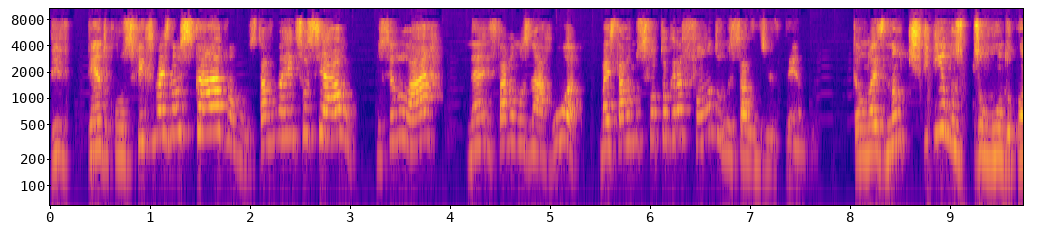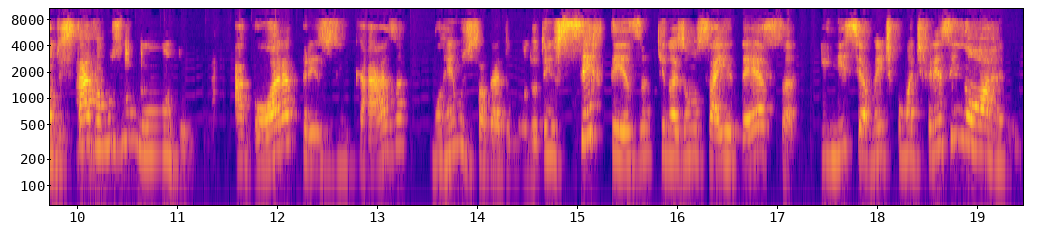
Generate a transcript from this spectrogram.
vivendo com os filhos, mas não estávamos. Estávamos na rede social, no celular. Né? Estávamos na rua, mas estávamos fotografando, não estávamos vivendo. Então, nós não tínhamos o mundo quando estávamos no mundo. Agora, presos em casa, morremos de saudade do mundo. Eu tenho certeza que nós vamos sair dessa inicialmente com uma diferença enorme.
